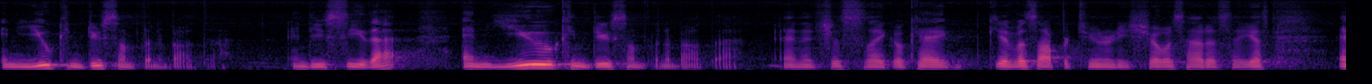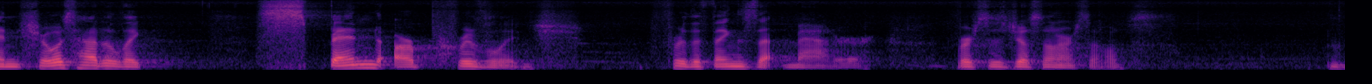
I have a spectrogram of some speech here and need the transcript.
And you can do something about that. And do you see that? And you can do something about that. And it's just like, okay, give us opportunity, show us how to say yes, and show us how to like spend our privilege for the things that matter versus just on ourselves. Mm.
